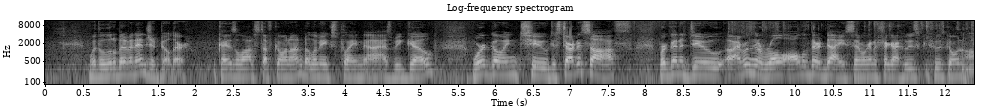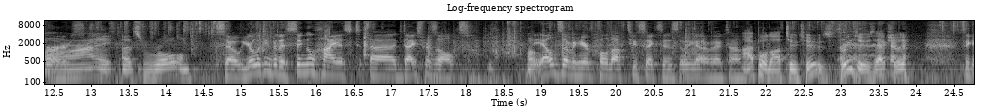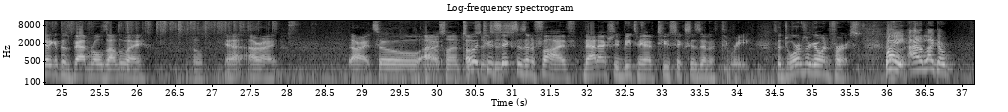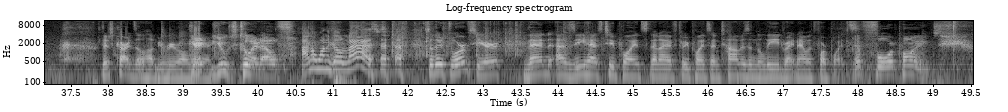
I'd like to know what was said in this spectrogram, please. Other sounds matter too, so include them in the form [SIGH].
with a little bit of an engine builder. Okay, there's a lot of stuff going on, but let me explain uh, as we go. We're going to to start us off. We're going to do. Uh, everyone's going to roll all of their dice, and we're going to figure out who's who's going All first. All right, let's roll 'em. So you're looking for the single highest uh, dice results. Oh. The elves over here pulled off two sixes. So what do you got over there, Tom? I pulled off two twos, three twos actually. [LAUGHS] So you got to get those bad rolls out of the way. Oh. Yeah. All right. All right. So I uh, also have two oh, sixes. two sixes and a five. That actually beats me. I have two sixes and a three. So dwarves are going first. Wait, I would like a. There's cards that will help you reroll later. Get used to it, elf. I don't want to go last. [LAUGHS] So there's dwarves here. Then uh, Zee has two points. Then I have three points, and Tom is in the lead right now with four points. You have four points.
